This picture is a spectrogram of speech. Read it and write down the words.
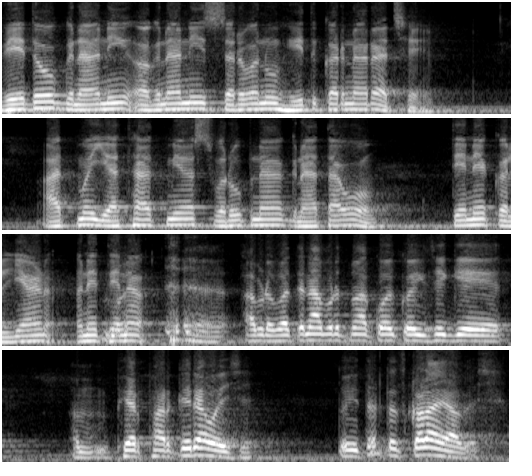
વેદો જ્ઞાની અજ્ઞાની સર્વનું હિત કરનારા છે. આત્મ યથાત્મ્ય સ્વરૂપના જ્ઞાતાઓ તેને કલ્યાણ અને તેના આપણે વચનામૃતમાં કોઈ કોઈ જગ્યાએ આમ ફેરફાર કર્યા હોય છે તો એ તરત જ કળાય આવે છે.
